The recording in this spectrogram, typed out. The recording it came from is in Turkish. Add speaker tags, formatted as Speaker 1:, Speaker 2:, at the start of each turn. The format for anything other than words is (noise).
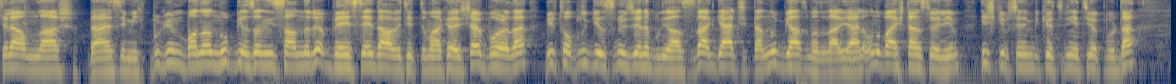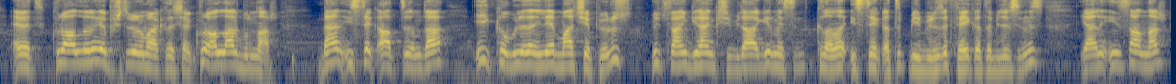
Speaker 1: Selamlar ben Semih. Bugün bana noob yazan insanları VS'ye davet ettim arkadaşlar. Bu arada bir topluluk yazısının üzerine bunu yazdılar. Gerçekten noob yazmadılar yani onu baştan söyleyeyim. Hiç kimsenin bir kötü niyeti yok burada. Evet kuralları yapıştırıyorum arkadaşlar. Kurallar bunlar. Ben istek attığımda ilk kabul eden ile maç yapıyoruz. Lütfen giren kişi bir daha girmesin. Klana istek atıp birbirinize fake atabilirsiniz. Yani insanlar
